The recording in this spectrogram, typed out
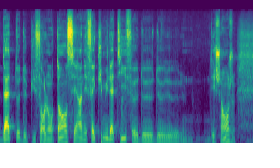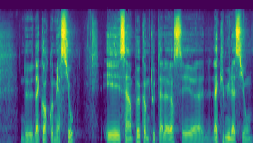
datent depuis fort longtemps. C'est un effet cumulatif d'échanges, de, d'accords commerciaux. Et c'est un peu comme tout à l'heure, c'est l'accumulation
